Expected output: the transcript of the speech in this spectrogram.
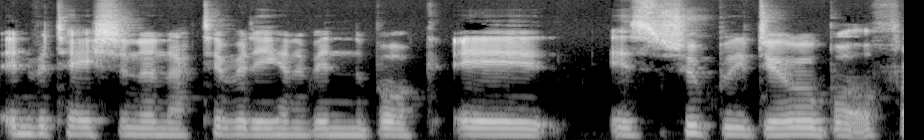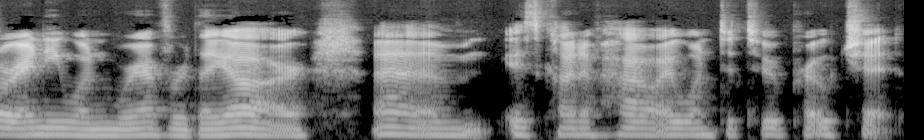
invitation and activity kind of in the book is is should be doable for anyone wherever they are um is kind of how i wanted to approach it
